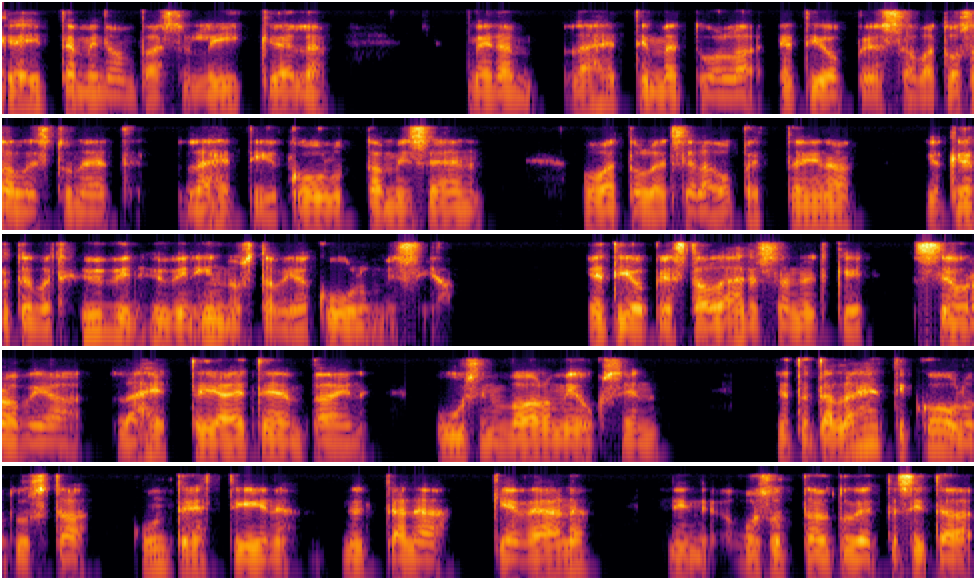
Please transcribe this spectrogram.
kehittäminen on päässyt liikkeelle. Meidän lähettimme tuolla Etiopiassa ovat osallistuneet lähettiin kouluttamiseen, ovat olleet siellä opettajina ja kertovat hyvin, hyvin innostavia kuulumisia. Etiopiasta on lähdössä nytkin seuraavia lähettejä eteenpäin, uusin valmiuksin. Ja tätä lähettikoulutusta, kun tehtiin nyt tänä keväänä, niin osoittautui, että sitä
